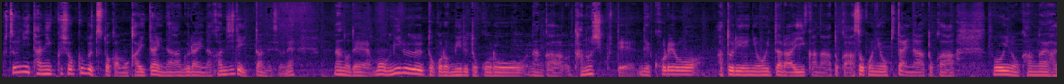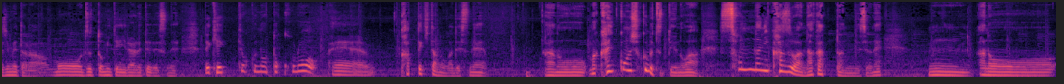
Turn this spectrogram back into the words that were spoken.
普通に多肉植物とかも買いたいなぐらいな感じで行ったんですよね。なのでもう見るところ見るところなんか楽しくてでこれをアトリエに置いたらいいかなとかあそこに置きたいなとかそういうのを考え始めたらもうずっと見ていられてですね。で結局のところ、えー、買ってきたのがですねあのまあ、開墾植物っていうのはそんなに数はなかったんですよね。うん、あの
